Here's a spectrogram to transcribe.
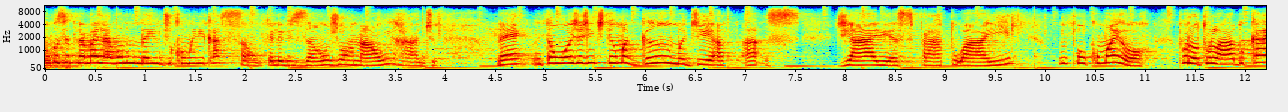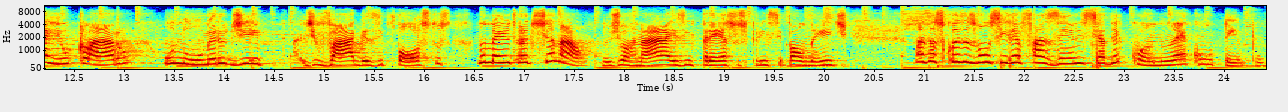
ou você trabalhava no meio de comunicação, televisão, jornal e rádio. Né? Então hoje a gente tem uma gama de, de áreas para atuar aí um pouco maior. Por outro lado, caiu, claro, o número de de vagas e postos no meio tradicional, nos jornais, impressos principalmente. Mas as coisas vão se refazendo e se adequando né, com o tempo.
